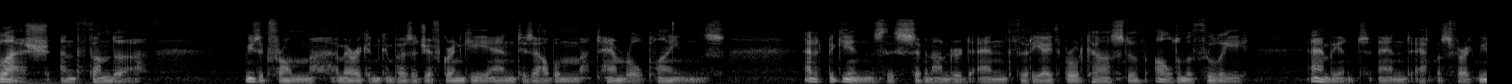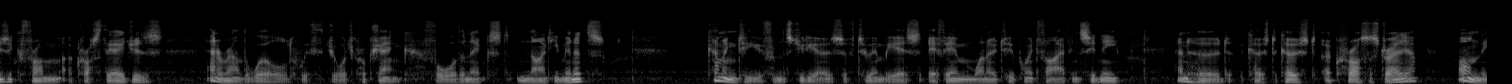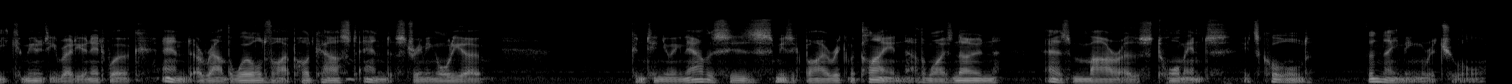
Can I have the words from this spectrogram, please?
Splash and Thunder. Music from American composer Jeff Greinke and his album Timbral Planes. And it begins this 738th broadcast of Ultima Thule, ambient and atmospheric music from across the ages and around the world with George Cruikshank for the next 90 minutes. Coming to you from the studios of 2MBS FM 102.5 in Sydney and heard coast to coast across Australia on the Community Radio Network and around the world via podcast and streaming audio. Continuing now, this is music by Rick McLean, otherwise known as Mara's Torment. It's called The Naming Ritual.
